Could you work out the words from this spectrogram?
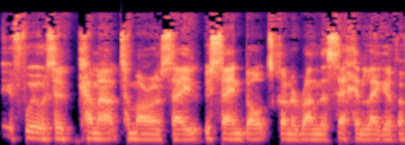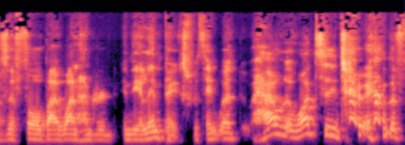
if we were to come out tomorrow and say Usain Bolt's going to run the second leg of, of the four by one hundred in the Olympics, we think, well, how? What's he doing on the,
